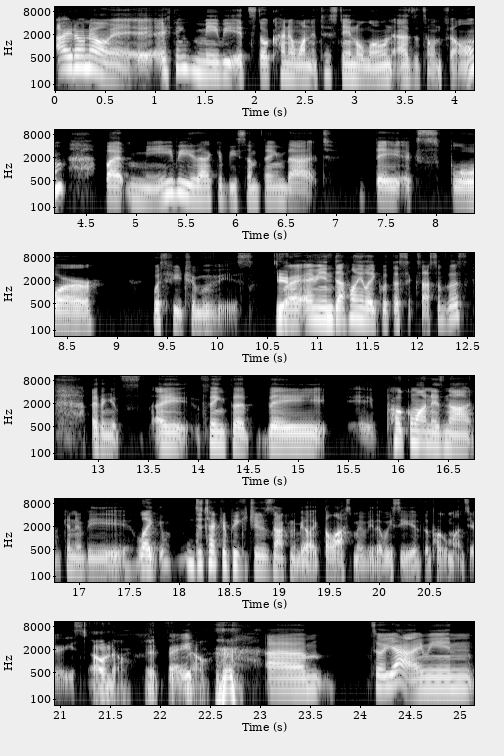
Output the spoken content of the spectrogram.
I don't know. I, I think maybe it still kind of wanted to stand alone as its own film, but maybe that could be something that they explore with future movies. Yeah. Right. I mean, definitely like with the success of this, I think it's. I think that they. eh, Pokemon is not going to be like Detective Pikachu is not going to be like the last movie that we see of the Pokemon series. Oh no, it, it- Right? no. Um. So yeah, I mean,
